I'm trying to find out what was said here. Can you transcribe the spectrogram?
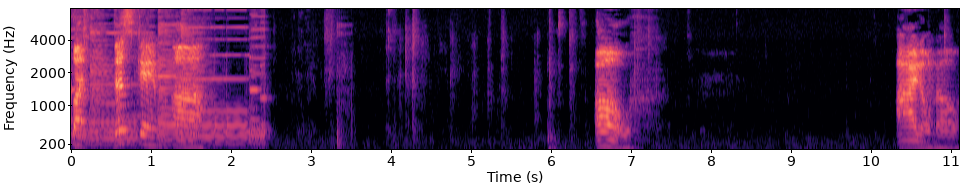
But this game, uh... Oh. I don't know.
